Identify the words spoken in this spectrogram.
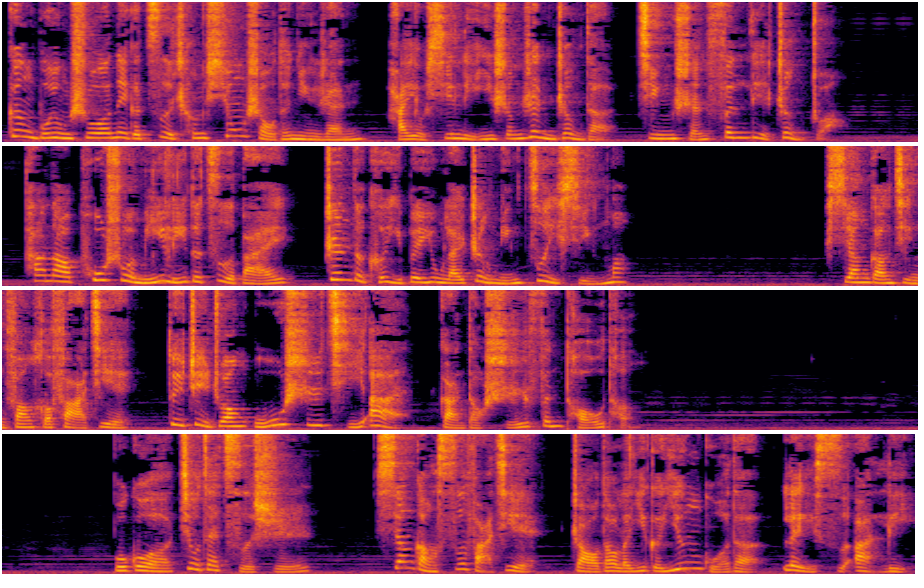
更不用说那个自称凶手的女人还有心理医生认证的精神分裂症状。她那扑朔迷离的自白，真的可以被用来证明罪行吗？香港警方和法界对这桩无尸奇案感到十分头疼。不过，就在此时，香港司法界。找到了一个英国的类似案例，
